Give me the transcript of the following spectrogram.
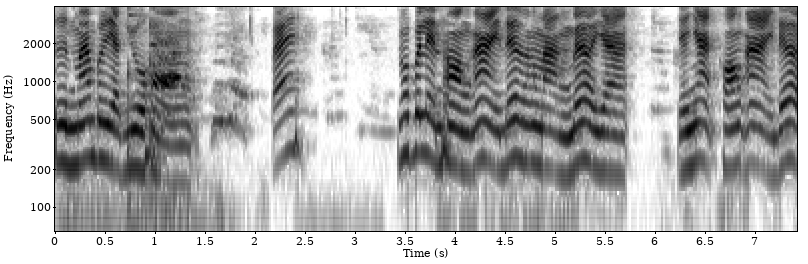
ตื่นมาบ่อยากอยู่ห้อง ไปนกไปเล่นห้องอ้ายเด้อข้างหลังเด้ออย่าอย่าญาติของอ้ายเด้อ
